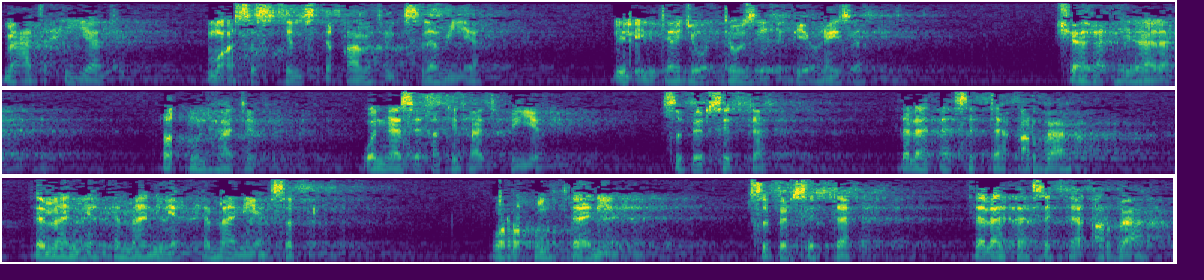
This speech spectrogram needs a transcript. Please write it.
مع تحيات مؤسسة الاستقامة الإسلامية للإنتاج والتوزيع في عنيزة. شارع هلالة رقم الهاتف والناسخة الهاتفية صفر ستة ثلاثة ستة أربعة ثمانية ثمانية ثمانية صفر. والرقم الثاني صفر ستة ثلاثة ستة أربعة.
